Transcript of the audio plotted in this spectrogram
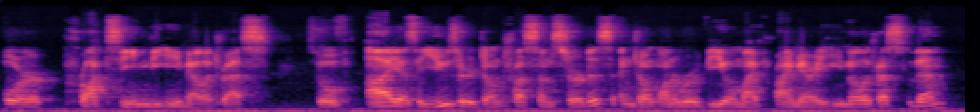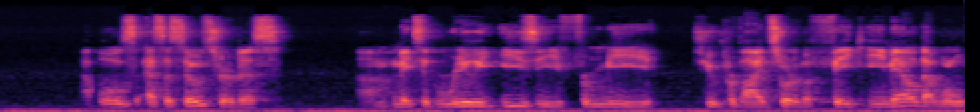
for proxying the email address. So if I, as a user, don't trust some service and don't want to reveal my primary email address to them, Apple's SSO service um, makes it really easy for me to provide sort of a fake email that will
